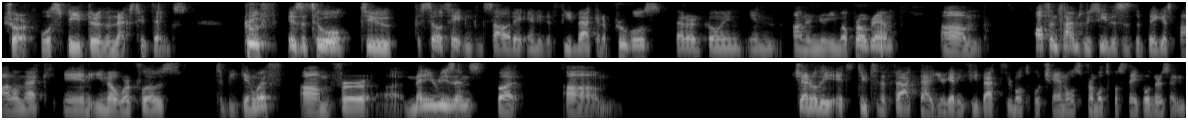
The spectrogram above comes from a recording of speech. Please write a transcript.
Sure, we'll speed through the next two things. Proof is a tool to facilitate and consolidate any of the feedback and approvals that are going in on in your email program. Um, oftentimes we see this as the biggest bottleneck in email workflows to begin with um, for uh, many reasons, but um, generally it's due to the fact that you're getting feedback through multiple channels from multiple stakeholders and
